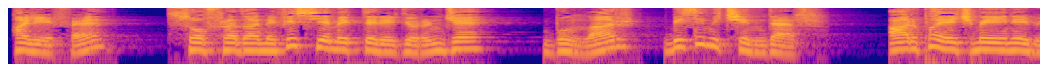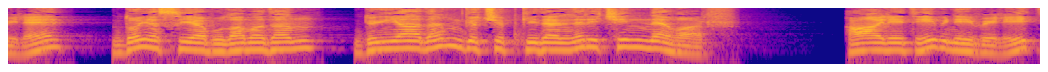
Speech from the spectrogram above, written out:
Halife, sofrada nefis yemekleri görünce, bunlar bizim için der. Arpa ekmeğini bile doyasıya bulamadan dünyadan göçüp gidenler için ne var? Halid İbni Velid,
